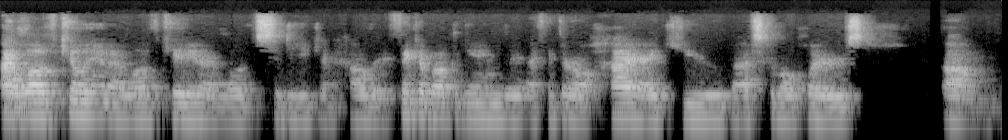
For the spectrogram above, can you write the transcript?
I love Killian. I love Cade, I love Saddiq and how they think about the game. They, I think they're all high IQ basketball players, um,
